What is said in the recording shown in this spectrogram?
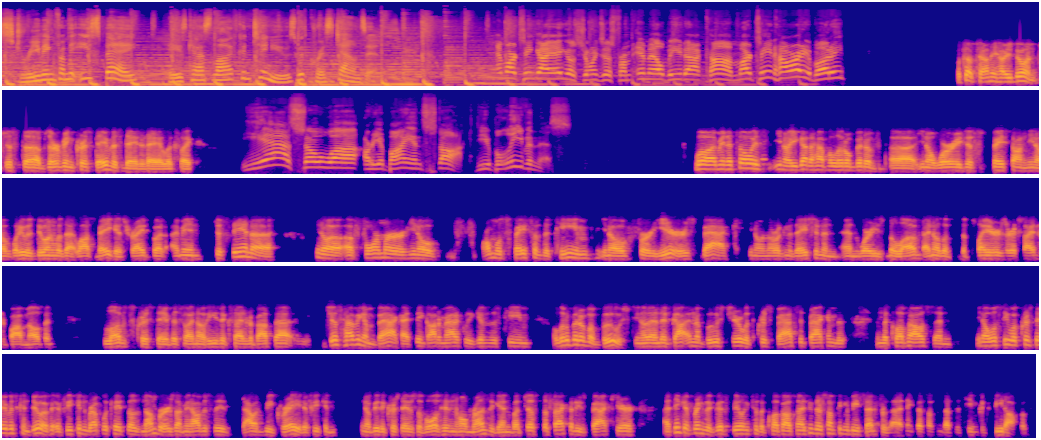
Streaming from the East Bay, A's Cast Live continues with Chris Townsend. And Martin Gallegos joins us from MLB.com. Martin, how are you, buddy? What's up, Tony? How you doing? Just uh, observing Khris Davis Day today. It looks like. Yeah. So, uh, are you buying stock? Do you believe in this? Well, I mean, it's always you know you got to have a little bit of uh, you know worry just based on you know what he was doing was at Las Vegas, right? But I mean, just seeing a you know a, a former you know almost face of the team, you know, for years back, you know, in the organization and and where he's beloved. I know the the players are excited. Bob Melvin loves Khris Davis, so I know he's excited about that. Just having him back, I think, automatically gives this team a little bit of a boost. You know, and they've gotten a boost here with Chris Bassitt back in the in the clubhouse and you know, we'll see what Khris Davis can do. If, if he can replicate those numbers, I mean, obviously that would be great if he can, you know, be the Khris Davis of old hitting home runs again. But just the fact that he's back here, I think it brings a good feeling to the clubhouse. And I think there's something to be said for that. I think that's something that the team could feed off of.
